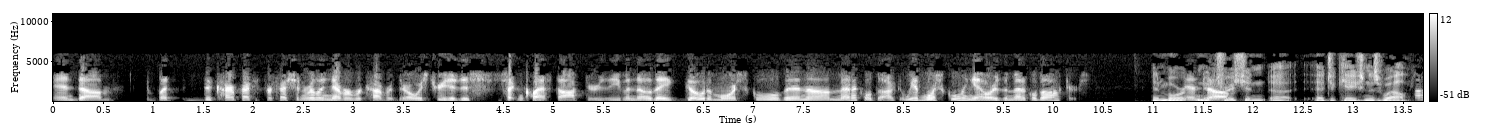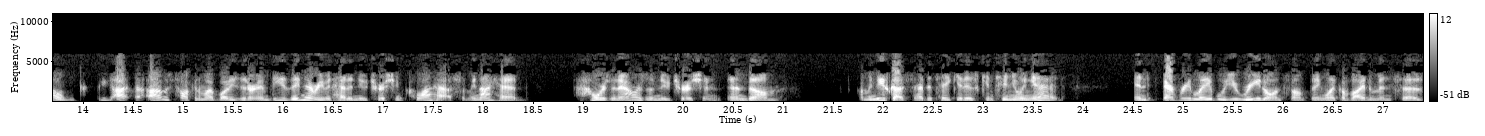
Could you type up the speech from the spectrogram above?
And um but the chiropractic profession really never recovered. They're always treated as second class doctors even though they go to more school than uh medical doctors. We have more schooling hours than medical doctors. And more And, uh, nutrition uh, education as well. Oh, I, I was talking to my buddies that are MDs. They never even had a nutrition class. I mean, I had hours and hours of nutrition, and um, I mean, these guys had to take it as continuing ed. And every label you read on something, like a vitamin, says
